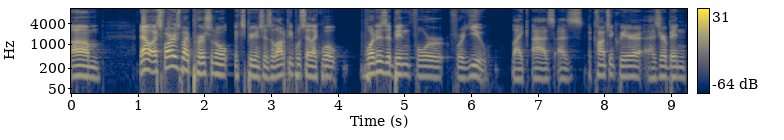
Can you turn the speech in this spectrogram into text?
Um now as far as my personal experiences, a lot of people say like, well, what has it been for for you? Like as as a content creator, has there been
